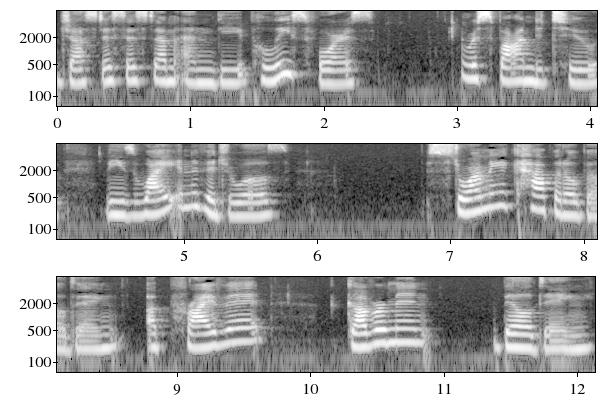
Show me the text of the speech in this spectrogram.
justice system and the police force responded to these white individuals storming a Capitol building, a private government building,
